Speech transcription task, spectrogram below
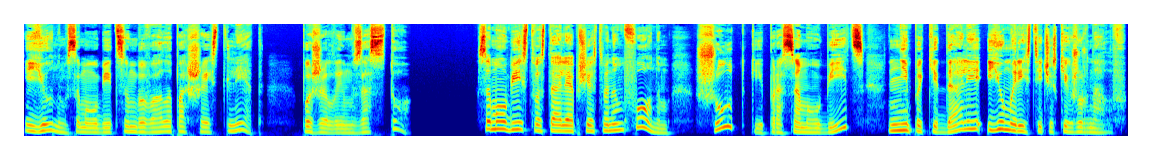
Юным самоубийцам бывало по 6 лет, пожилым — за 100. Самоубийства стали общественным фоном, шутки про самоубийц не покидали юмористических журналов.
